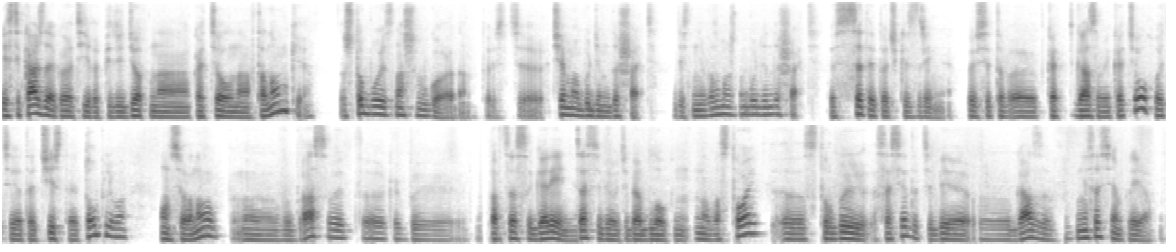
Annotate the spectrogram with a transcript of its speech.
Если каждая квартира перейдет на котел на автономке, что будет с нашим городом? То есть э, чем мы будем дышать? Здесь невозможно будет дышать. То есть с этой точки зрения. То есть это э, газовый котел, хоть и это чистое топливо, он все равно э, выбрасывает как бы процессы горения. Представь себе, у тебя блок новострой, с трубы соседа тебе газы не совсем приятно.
